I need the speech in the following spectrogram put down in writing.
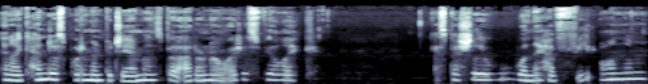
And I can just put them in pajamas, but I don't know. I just feel like, especially when they have feet on them,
